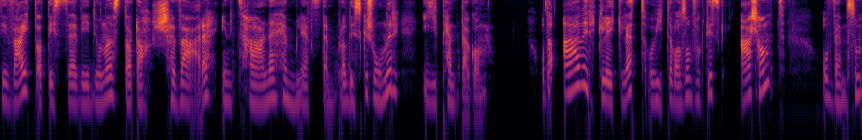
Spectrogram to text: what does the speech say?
Vi veit at disse videoene starta svære, interne hemmelighetsstempla diskusjoner i Pentagon. Og det er virkelig ikke lett å vite hva som faktisk er sant, og hvem som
